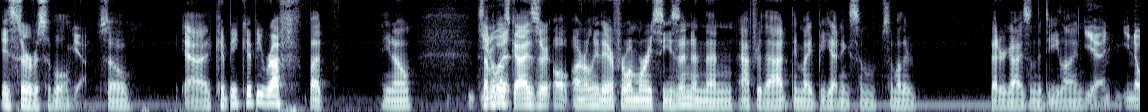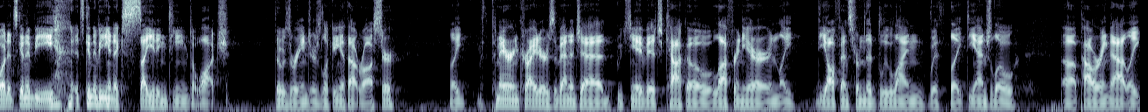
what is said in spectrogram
is serviceable. yeah, So, yeah, it could be could be rough, but you know, You some know of those what? guys are are only there for one more season, and then after that, they might be getting some some other better guys on the D line. Yeah, you know what? It's gonna be it's gonna be an exciting team to watch. Those Rangers, looking at that roster, like with Panarin, Kreider, Zibanejad, Buchnevich, Kakko, Lafreniere, and like the offense from the blue line with like DeAngelo uh, powering that, like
